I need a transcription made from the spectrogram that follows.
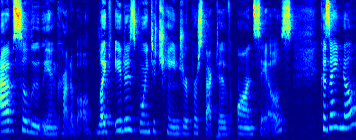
absolutely incredible. Like it is going to change your perspective on sales. Because I know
